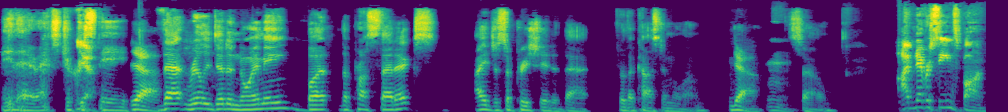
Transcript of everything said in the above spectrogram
Hey there, extra Yeah. crispy. Yeah, That really did annoy me, but the prosthetics, I just appreciated that for the costume alone. yeah. So I've never seen Spawn,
